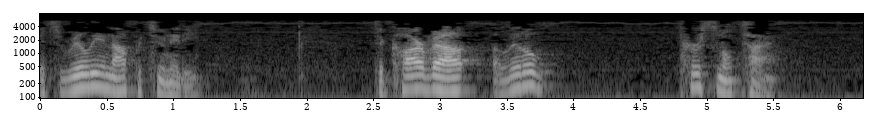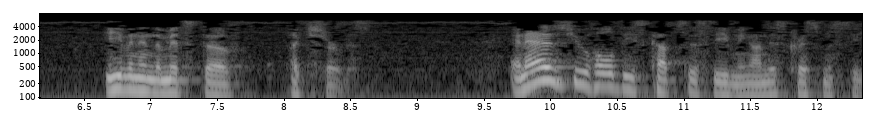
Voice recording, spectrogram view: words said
It's really an opportunity to carve out a little personal time, even in the midst of a service. And as you hold these cups this evening on this Christmas Eve,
